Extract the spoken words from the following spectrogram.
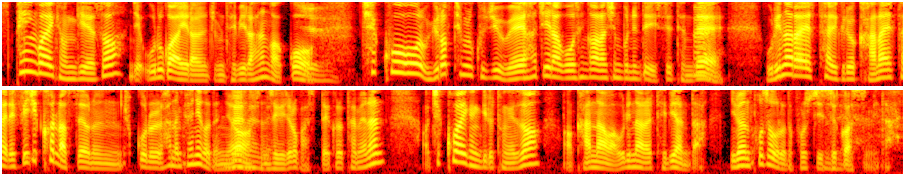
스페인과의 경기에서 이제 우루과이를 좀 대비를 하는 것 같고 예. 체코 유럽 팀을 굳이 왜 하지라고 생각하신 분들도 있을 텐데 네. 우리나라의 스타일 그리고 가나의 스타일의 피지컬을 앞세우는 축구를 하는 편이거든요. 네네네. 전 세계적으로 봤을 때 그렇다면은 어, 체코와의 경기를 통해서 어, 가나와 우리나라를 대비한다 이런 포석으로도 볼 수 있을 네. 것 같습니다.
